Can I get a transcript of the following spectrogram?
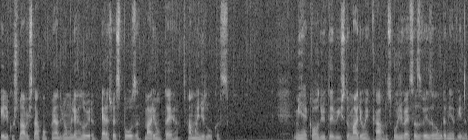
Ele costumava estar acompanhado de uma mulher loira. Era sua esposa, Marion Terra, a mãe de Lucas. Me recordo de ter visto Marion e Carlos por diversas vezes ao longo da minha vida.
